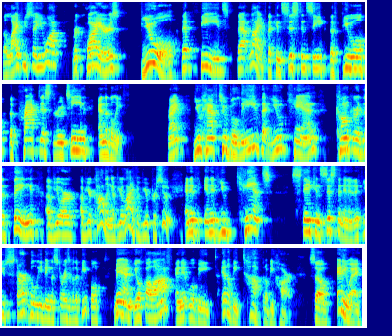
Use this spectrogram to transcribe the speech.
The life you say you want requires fuel that feeds that life the consistency, the fuel, the practice, the routine, and the belief right? You have to believe that you can conquer the thing of your of your calling, of your life, of your pursuit. And if and if you can't stay consistent in it, if you start believing the stories of other people, man, you'll fall off and it will be it'll be tough, it'll be hard. So, anyway,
